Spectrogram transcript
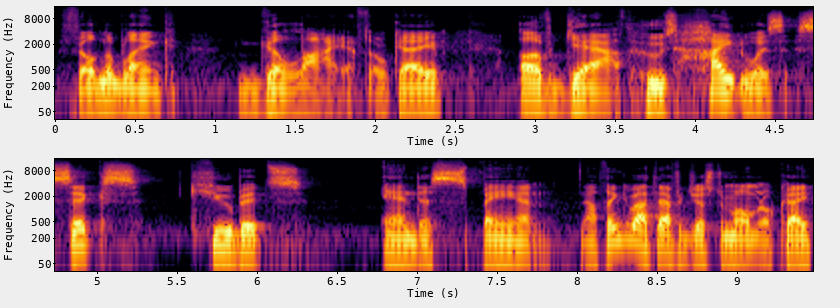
fill in the blank, Goliath, okay, of Gath, whose height was six cubits and a span. Now, think about that for just a moment, okay?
